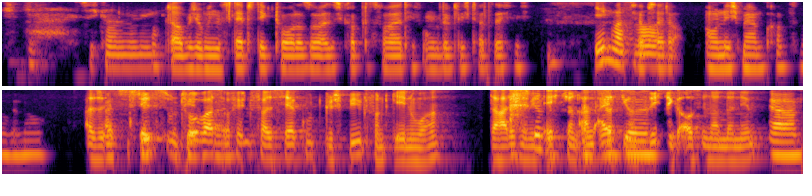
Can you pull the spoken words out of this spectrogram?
Ich, Jetzt ich kann überlegen. Glaube ich, irgendwie ein Slapstick-Tor oder so. Also ich glaube, das war relativ unglücklich tatsächlich. Irgendwas ich war. Ich habe halt auch nicht mehr im Kopf, so genau. Also, also bis zum Tor war es auf jeden Fall sehr gut gespielt von Genua. Da hatte ich Ach, nämlich stimmt, echt schon Angst, das dass die uns richtig auseinandernehmen. Ja,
